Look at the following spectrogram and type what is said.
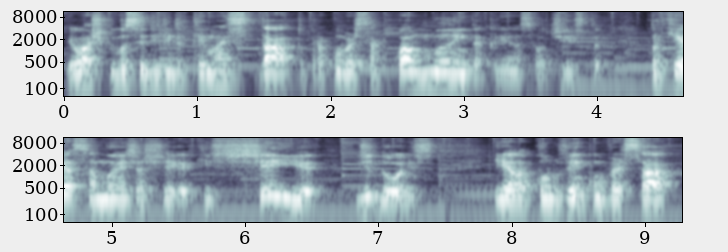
eu acho que você deveria ter mais tato para conversar com a mãe da criança autista, porque essa mãe já chega aqui cheia de dores e ela quando vem conversar,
